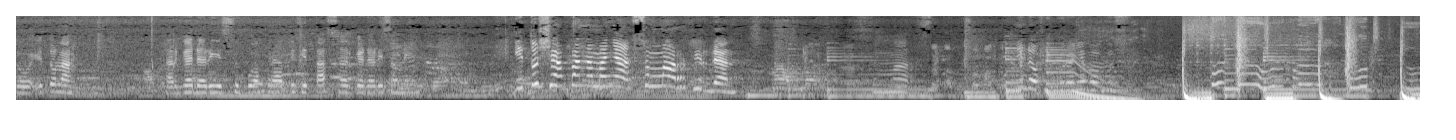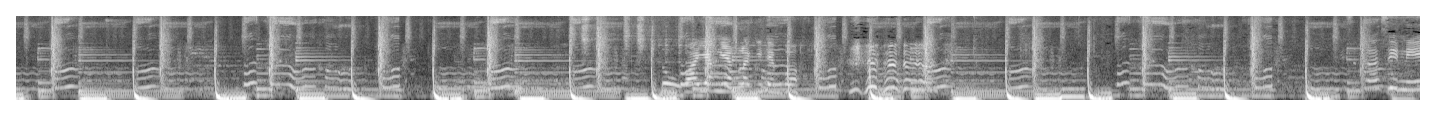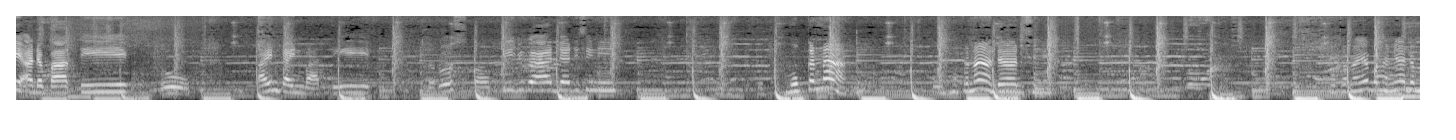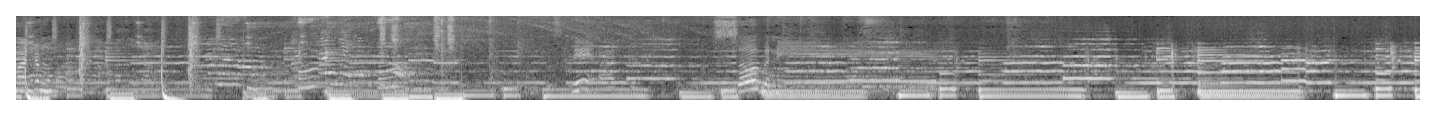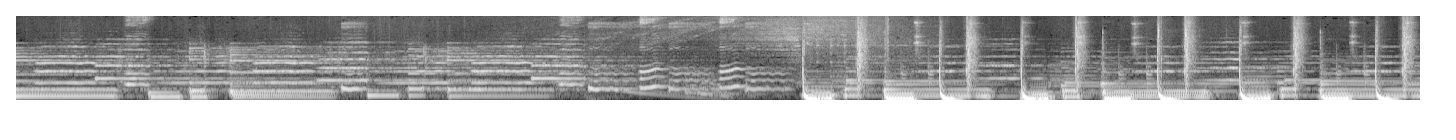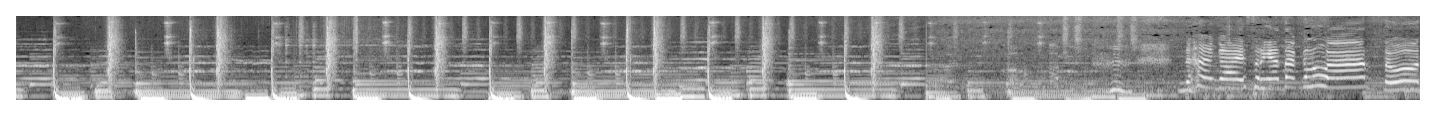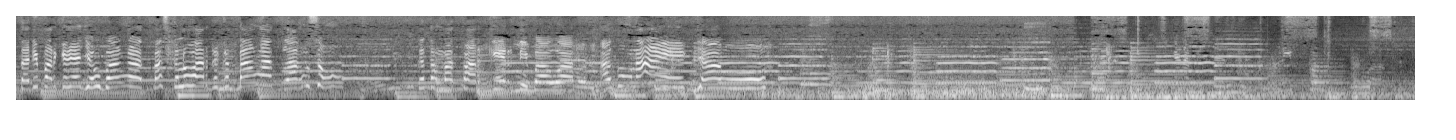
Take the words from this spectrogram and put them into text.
Tuh itulah harga dari sebuah kreativitas, harga dari seni. Itu siapa namanya? Semar Firdan. Semar. Ini dong figuranya bagus. Wayang yang lagi heboh. Sebelah sini ada batik. Tuh kain-kain batik. Terus topi juga ada di sini. Mukena. Tuh, mukena ada di sini. Mukenanya bahannya ada macam. parkirnya jauh banget. Pas keluar deket banget langsung ke tempat parkir di bawah. Agung naik jauh.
